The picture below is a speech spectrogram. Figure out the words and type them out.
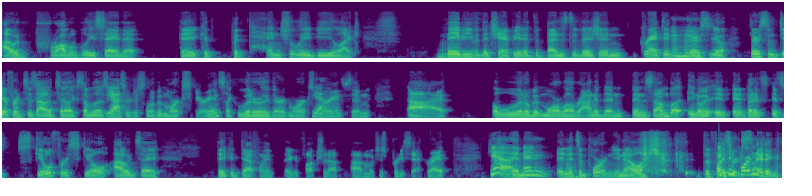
I would probably say that they could potentially be like maybe even the champion of the Benz division. Granted, Mhm. there's you know there's some differences. I would say like some of those Yeah. guys are just a little bit more experienced. Like literally, they're more Yeah. experienced and uh, a little bit more well rounded than than some. But you know, it, it but it's it's skill for skill. I would say they could definitely they could fuck shit up, um, which is pretty sick, right? Yeah, And- and And it's important, you know, like the fights are exciting.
